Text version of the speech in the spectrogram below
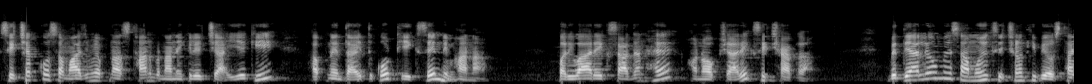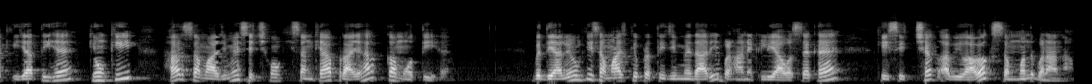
शिक्षक को समाज में अपना स्थान बनाने के लिए चाहिए कि अपने दायित्व को ठीक से निभाना। परिवार एक साधन है, अनौपचारिक शिक्षा का। विद्यालयों में सामूहिक शिक्षण की व्यवस्था की जाती है, क्योंकि हर समाज में शिक्षकों की संख्या प्रायः कम होती है। विद्यालयों की समाज के प्रति ज़िम्मेदारी बढ़ाने के लिए आवश्यक है कि शिक्षक, अभिभावक संबंध बनाना।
